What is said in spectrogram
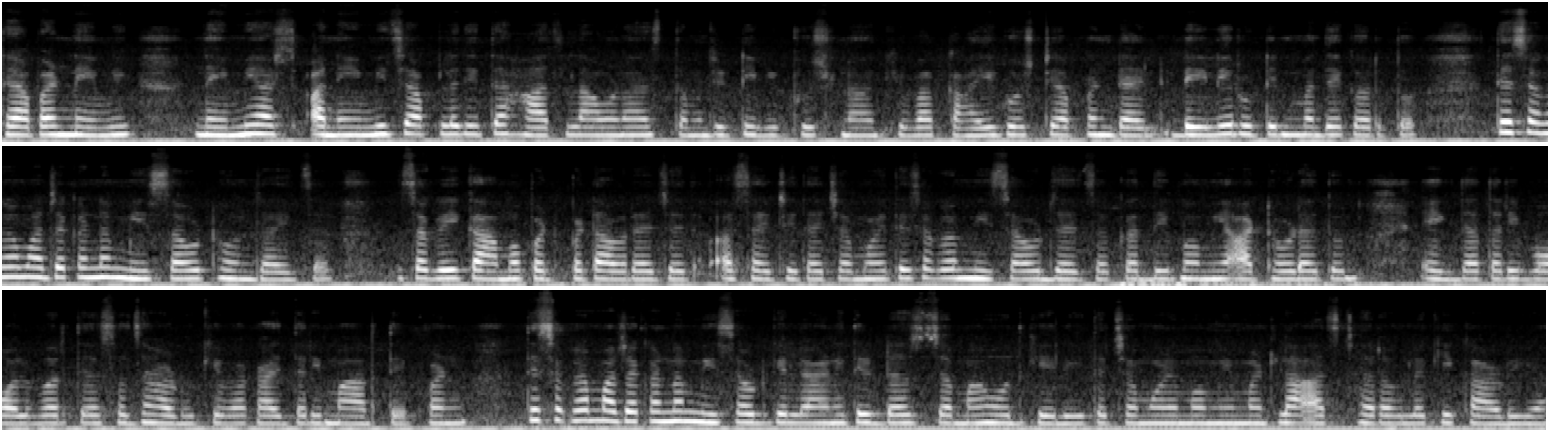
ते आपण नेहमी नेहमी अस नेहमीच आपलं तिथे हात लावणं असतं. म्हणजे टी व्ही पुसणं किंवा काही गोष्टी आपण डे डेली रुटीनमध्ये करतो. ते सगळं माझ्याकडनं मिस आऊट होऊन जायचं. सगळी कामं पटपट आवरायचे असायची. त्याच्यामुळे ते सगळं मिस आऊट जायचं. कधी मग मी आठवड्यातून एकदा तरी वॉलवरती असं झाडू किंवा काहीतरी मारते. पण ते सगळं माझ्याकडनं मिस आऊट गेलं आणि ती डस्ट जमा होत गेली. त्याच्यामुळे मग मी म्हटलं आज ठरवलं की काढूया.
